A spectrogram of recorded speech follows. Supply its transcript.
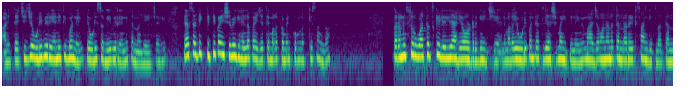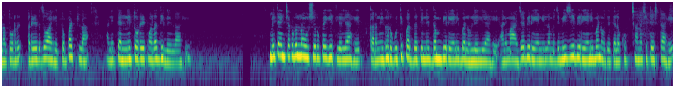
आणि त्याची जेवढी बिर्याणी ती बनेल तेवढी सगळी बिर्याणी त्यांना द्यायची आहे. त्यासाठी किती पैसे मी घ्यायला पाहिजे ते मला कमेंट करून नक्की सांगा. कारण मी सुरुवातच केलेली आहे ऑर्डर घ्यायची आणि मला एवढी पण त्यातली अशी माहिती नाही. मी माझ्या मनानं त्यांना रेट सांगितला. त्यांना तो रे रेट जो आहे तो पटला आणि त्यांनी तो रेट मला दिलेला आहे. मी त्यांच्याकडून नऊशे रुपये घेतलेले आहेत कारण मी घरगुती पद्धतीने दम बिर्याणी बनवलेली आहे. आणि माझ्या बिर्याणीला म्हणजे मी जी बिर्याणी बनवते त्याला खूप छान अशी टेस्ट आहे.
